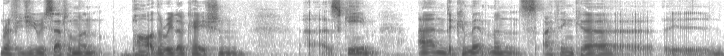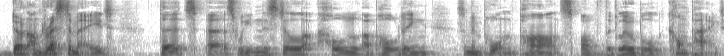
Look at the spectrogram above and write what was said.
refugee resettlement, part of the relocation uh, scheme. And the commitments, I think, uh, don't underestimate that uh, Sweden is still uphold, upholding some important parts of the global compact,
